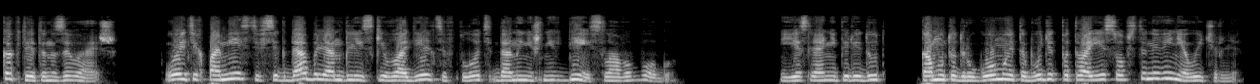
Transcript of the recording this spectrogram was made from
как ты это называешь. У этих поместьй всегда были английские владельцы вплоть до нынешних дней, слава богу. Если они перейдут кому-то другому, это будет по твоей собственной вине, Уичерли.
